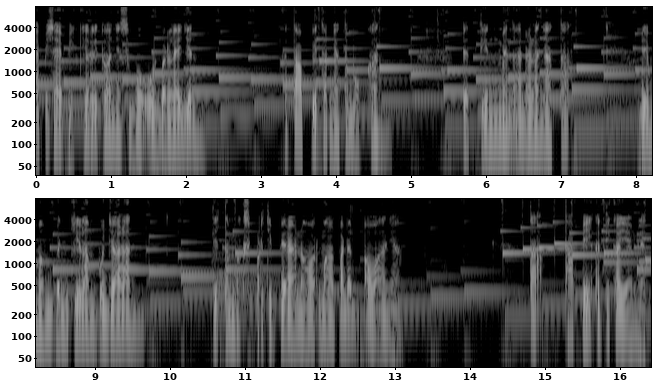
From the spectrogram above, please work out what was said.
Tapi saya pikir itu hanya sebuah urban legend. Tetapi ternyata bukan. The Tin Man adalah nyata. Dia membenci lampu jalan. Dia tampak seperti paranormal pada awalnya. Ta tapi ketika ia melihat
